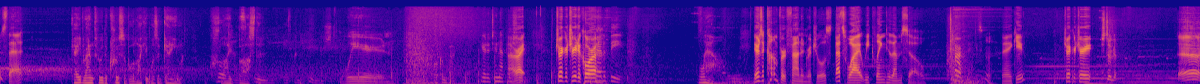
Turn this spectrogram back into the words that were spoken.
was that? Cayde ran through the crucible like it was a game. Sly bastard. Weird. Welcome back. Here to tune up Alright. Trick or treat, Prepare Akora. Well, There's a comfort found in rituals. That's why we cling to them so. Perfect. Huh, Thank you. Trick or treat. You still got... Ah,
